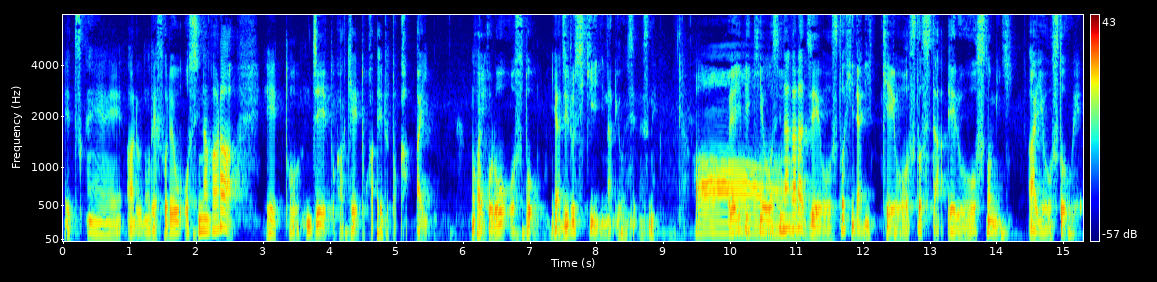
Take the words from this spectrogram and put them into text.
えつえーあるので、それを押しながら、えっ、と、J とか K とか L とか I のところを押すと、矢印キーになるようにしてるんですね。ああ。親指キーを押しながら J を押すと左、K を押すと下、L を押すと右、I を押すと上。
